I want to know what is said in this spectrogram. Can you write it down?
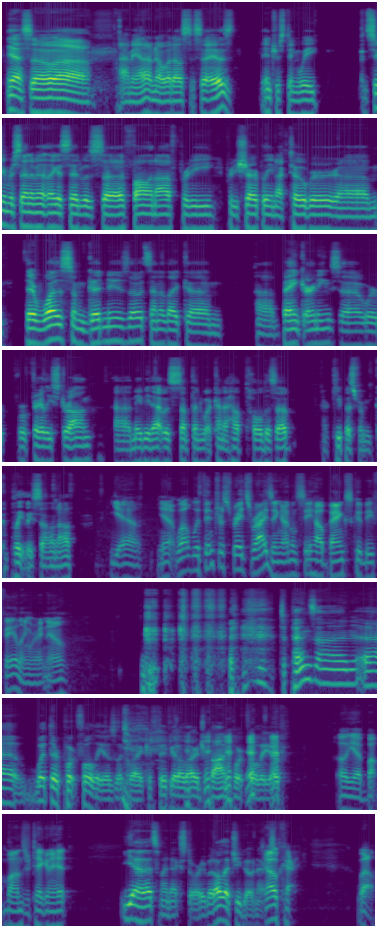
Yeah, so uh, I mean, I don't know what else to say. It was an interesting week. Consumer sentiment, like I said, was uh, falling off pretty pretty sharply in October. Um, there was some good news though. It sounded like um, uh, bank earnings uh, were were fairly strong. Uh, maybe that was something what kind of helped hold us up or keep us from completely selling off. Yeah, yeah. Well, with interest rates rising, I don't see how banks could be failing right now. Depends on uh, what their portfolios look like. If they've got a large bond portfolio. Oh yeah, b- bonds are taking a hit. Yeah, that's my next story, but I'll let you go next. Okay. Well,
